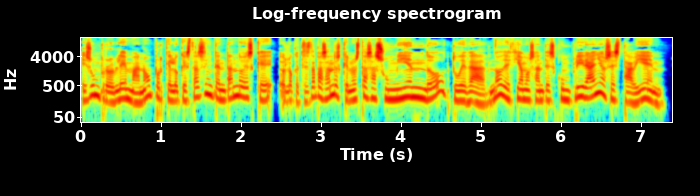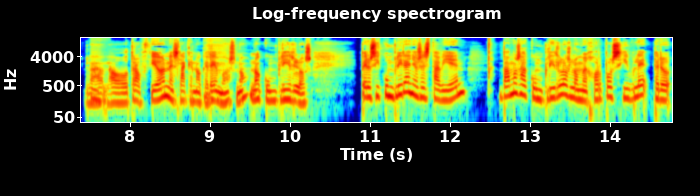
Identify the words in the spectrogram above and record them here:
es un problema, ¿no? Porque lo que estás intentando es que, lo que te está pasando es que no estás asumiendo tu edad, ¿no? Decíamos antes, cumplir años está bien. La, mm. la otra opción es la que no queremos, ¿no? No cumplirlos. Pero si cumplir años está bien, vamos a cumplirlos lo mejor posible, pero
